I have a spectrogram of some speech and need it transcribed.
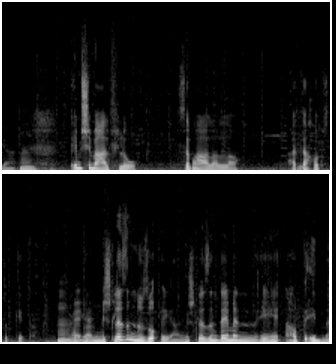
يعني. مم. امشي مع ال flow سيبها على الله. هتاخد. okay. يعني مش لازم نزق يعني مش لازم دايما إيه نحط إيدنا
